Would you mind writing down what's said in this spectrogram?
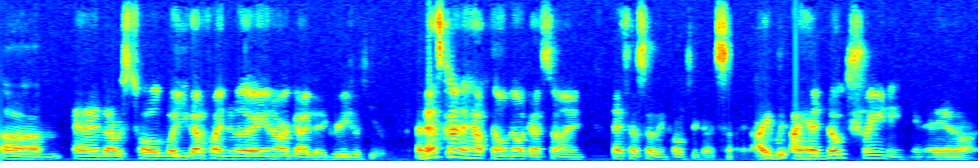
Um, and I was told, well, you got to find another A&R guy that agrees with you. And that's kind of how Pell Mell got signed. That's how Southern Culture got signed. I, w- I had no training in A&R.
